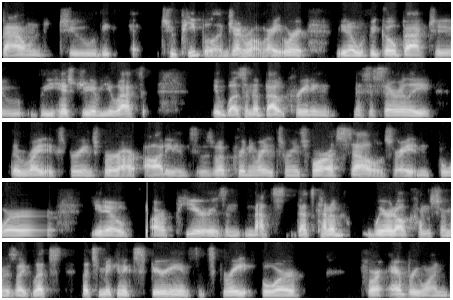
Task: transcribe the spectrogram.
bound to the to people in general, right? Where you know, if we go back to the history of UX, it wasn't about creating necessarily the right experience for our audience. It was about creating the right experience for ourselves, right? And for you know our peers and that's that's kind of where it all comes from is like let's let's make an experience that's great for for everyone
